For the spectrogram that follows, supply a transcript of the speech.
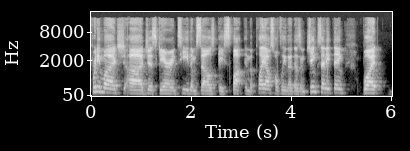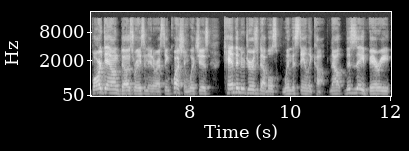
pretty much uh, just guarantee themselves a spot in the playoffs. Hopefully, that doesn't jinx anything. But Bar Down does raise an interesting question, which is can the New Jersey Devils win the Stanley Cup? Now, this is a very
